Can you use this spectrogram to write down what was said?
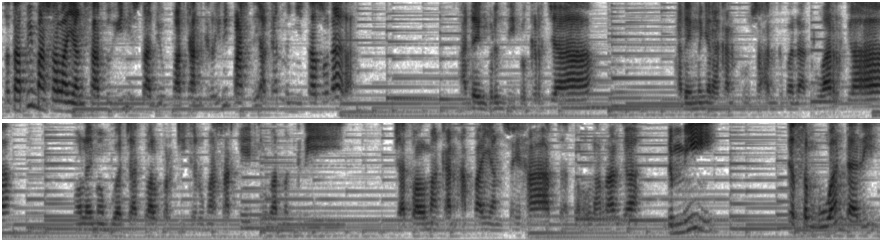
Tetapi masalah yang satu ini stadium 4 kanker ini pasti akan menyita saudara. Ada yang berhenti bekerja, ada yang menyerahkan perusahaan kepada keluarga, mulai membuat jadwal pergi ke rumah sakit, ke luar negeri, jadwal makan apa yang sehat, jadwal olahraga demi kesembuhan dari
